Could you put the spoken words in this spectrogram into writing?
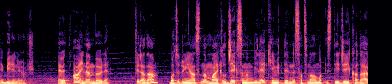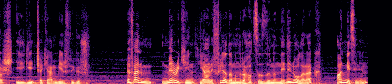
biliniyor. Evet aynen böyle. Fil adam Batı dünyasında Michael Jackson'ın bile kemiklerini satın almak isteyeceği kadar ilgi çeken bir figür. Efendim Merrick'in yani fil adamın rahatsızlığının nedeni olarak annesinin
